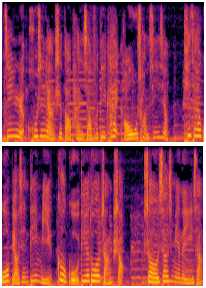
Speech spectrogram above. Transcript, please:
今日沪深两市早盘小幅低开，毫无创新性，题材股表现低迷，个股跌多涨少。受消息面的影响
